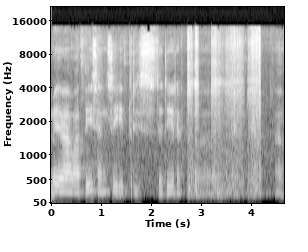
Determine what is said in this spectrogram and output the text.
Mirawati Sensi Idris. Jadi uh,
